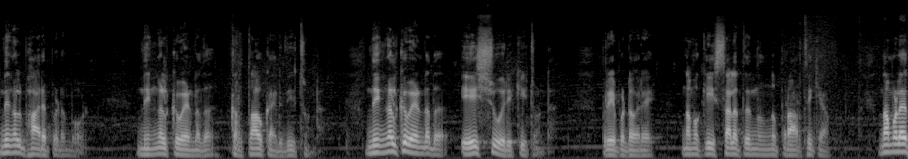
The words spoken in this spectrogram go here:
നിങ്ങൾ ഭാരപ്പെടുമ്പോൾ നിങ്ങൾക്ക് വേണ്ടത് കർത്താവ് കരുതിയിട്ടുണ്ട്. നിങ്ങൾക്ക് വേണ്ടത് യേശു ഒരുക്കിയിട്ടുണ്ട്. പ്രിയപ്പെട്ടവരെ നമുക്ക് ഈ സ്ഥലത്ത് നിന്ന് പ്രാർത്ഥിക്കാം. നമ്മളെ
